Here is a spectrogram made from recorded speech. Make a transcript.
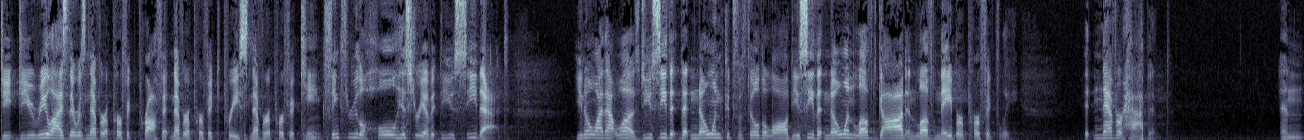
Do, do you realize there was never a perfect prophet, never a perfect priest, never a perfect king? Think through the whole history of it. Do you see that? You know why that was? Do you see that, that no one could fulfill the law? Do you see that no one loved God and loved neighbor perfectly? It never happened. And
